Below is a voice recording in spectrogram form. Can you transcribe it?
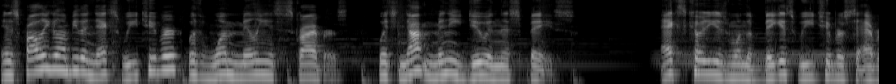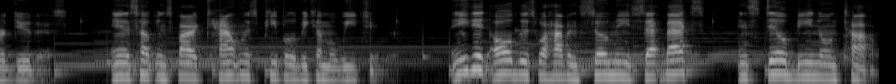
and is probably going to be the next WeedTuber with 1 million subscribers, which not many do in this space. XCodeh is one of the biggest WeedTubers to ever do this, and has helped inspire countless people to become a WeedTuber. And he did all this while having so many setbacks and still being on top.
